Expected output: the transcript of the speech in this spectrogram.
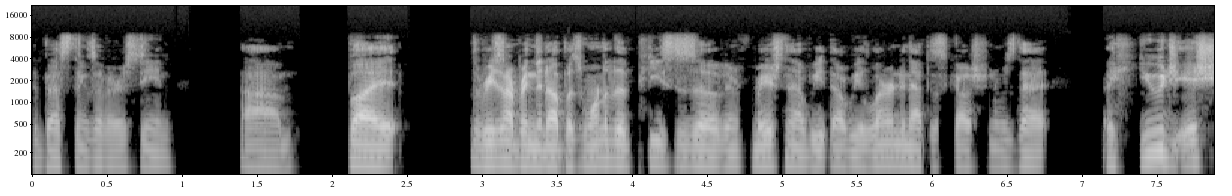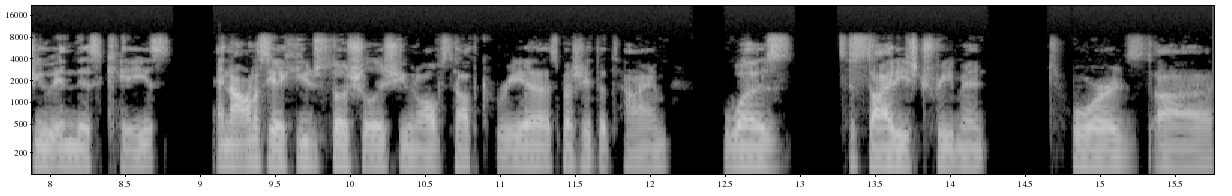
the best things I've ever seen. Um, but the reason I bring that up is one of the pieces of information that we that we learned in that discussion was that a huge issue in this case, and honestly a huge social issue in all of South Korea, especially at the time, was society's treatment towards uh,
